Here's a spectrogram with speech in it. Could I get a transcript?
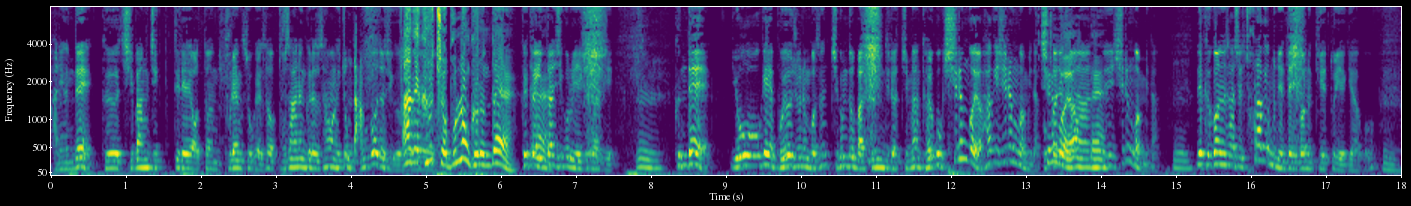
아니 근데 그 지방직들의 어떤 불행 속에서 부산은 그래서 상황이 좀 난 거죠 지금. 아, 네, 그렇죠. 물론 그런데. 그러니까 네. 이딴 식으로 얘기를 하지. 음. 근데 요게 보여주는 것은 지금도 말씀드렸지만 결국 싫은 거예요. 하기 싫은 겁니다. 싫은 거예요. 네. 싫은 겁니다. 음. 근데 그거는 사실 철학의 문제인데 이거는 뒤에 또 얘기하고 음.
